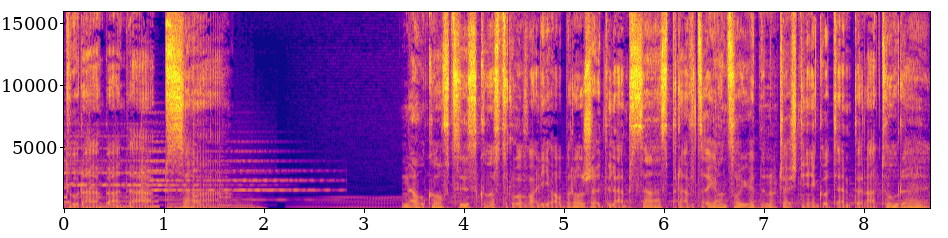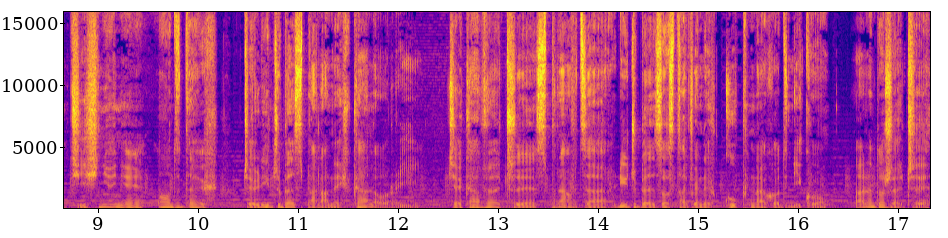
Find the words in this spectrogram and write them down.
która bada psa. Naukowcy skonstruowali obrożę dla psa sprawdzającą jednocześnie jego temperaturę, ciśnienie, oddech czy liczbę spalanych kalorii. Ciekawe, czy sprawdza liczbę zostawionych kup na chodniku. Ale do rzeczy.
